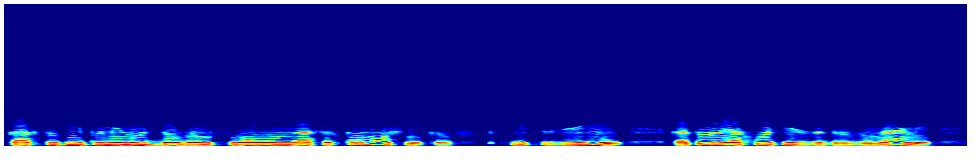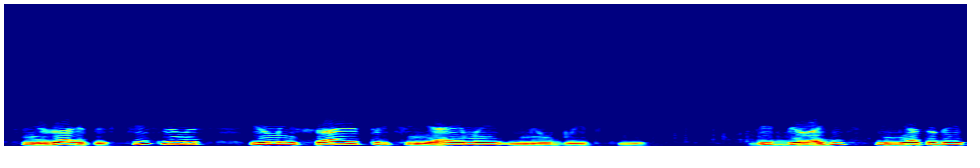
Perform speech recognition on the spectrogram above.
Как тут не помянуть добрым словом наших помощников, птиц и зверей, которые, охотясь за грызунами, снижают их численность и уменьшают причиняемые ими убытки. Ведь биологические методы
